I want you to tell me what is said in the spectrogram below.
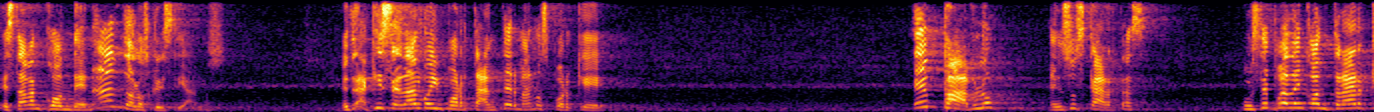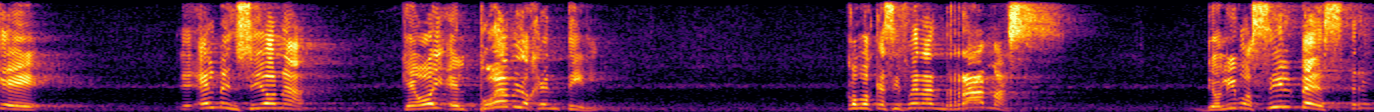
estaban condenando a los cristianos. aquí se da algo importante, hermanos, porque en Pablo, en sus cartas, usted puede encontrar que él menciona que hoy el pueblo gentil, como que si fueran ramas de olivo silvestre,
